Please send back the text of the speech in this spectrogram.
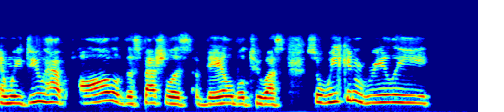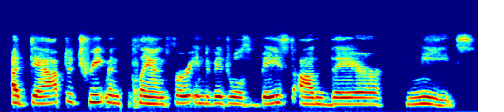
and we do have all of the specialists available to us. So we can really adapt a treatment plan for individuals based on their needs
